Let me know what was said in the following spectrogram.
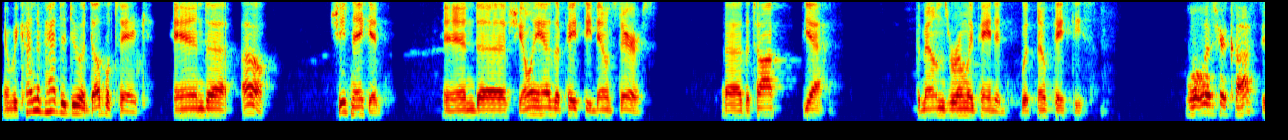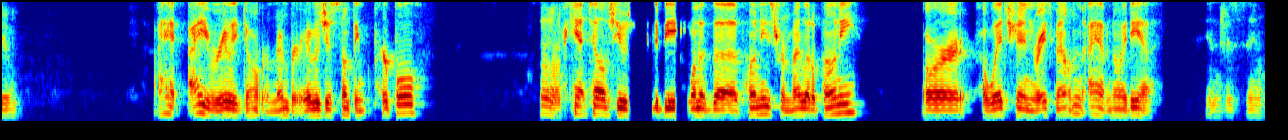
and we kind of had to do a double take. And uh, oh, she's naked, and uh, she only has a pasty downstairs. Uh, the top, yeah, the mountains were only painted with no pasties. what was her costume? I I really don't remember. It was just something purple. Hmm. I can't tell if she was trying to be one of the ponies from My Little Pony or a witch in Race Mountain. I have no idea. Interesting.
